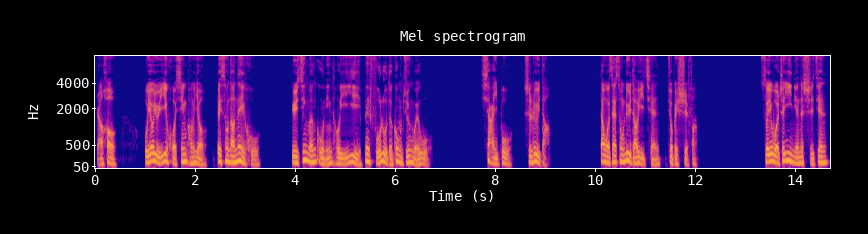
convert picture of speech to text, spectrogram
然后我又与一伙新朋友被送到内湖。与金门古宁头一役被俘虏的共军为伍，下一步是绿岛，但我在送绿岛以前就被释放，所以我这一年的时间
